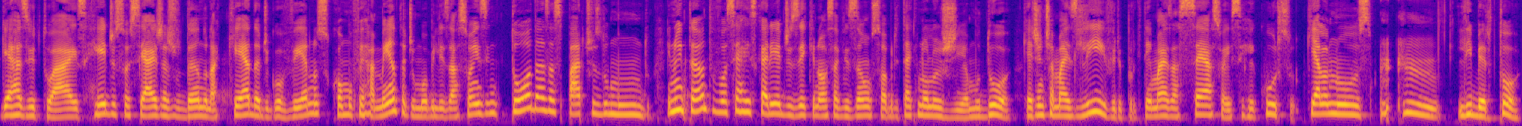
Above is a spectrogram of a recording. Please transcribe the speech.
guerras virtuais, redes sociais ajudando na queda de governos como ferramenta de mobilizações em todas as partes do mundo. E, no entanto, você arriscaria dizer que nossa visão sobre tecnologia mudou? Que a gente é mais livre porque tem mais acesso a esse recurso? Que ela nos libertou?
